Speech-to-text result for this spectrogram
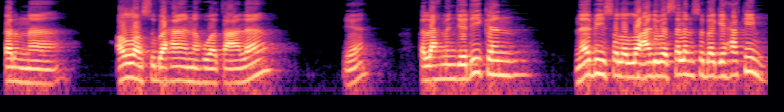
Karena Allah Subhanahu wa taala ya telah menjadikan Nabi Shallallahu Alaihi Wasallam sebagai hakim.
